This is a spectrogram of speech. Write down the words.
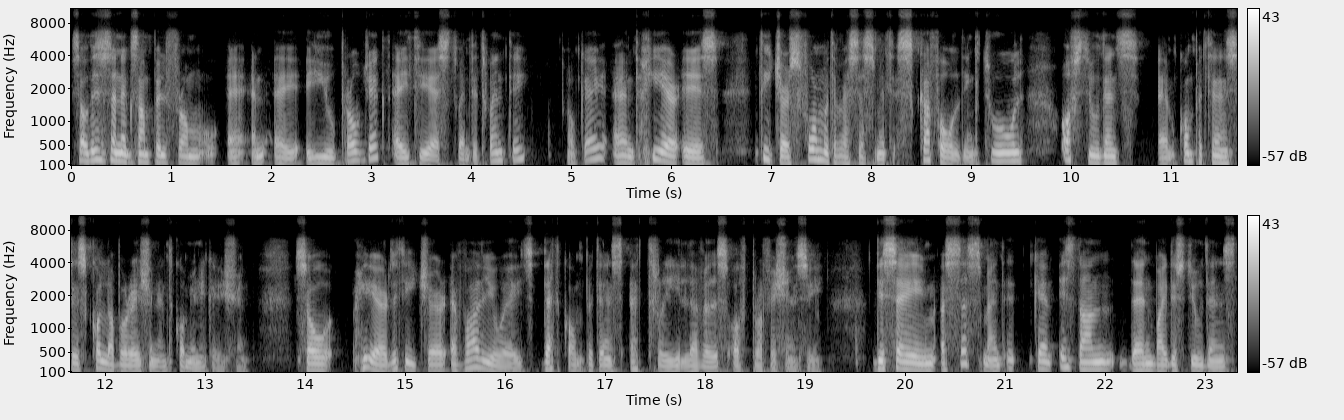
So this is an example from an a EU project, ATS 2020. Okay, and here is teachers' formative assessment scaffolding tool of students' um, competences, collaboration, and communication. So here the teacher evaluates that competence at three levels of proficiency. The same assessment can, is done then by the students,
